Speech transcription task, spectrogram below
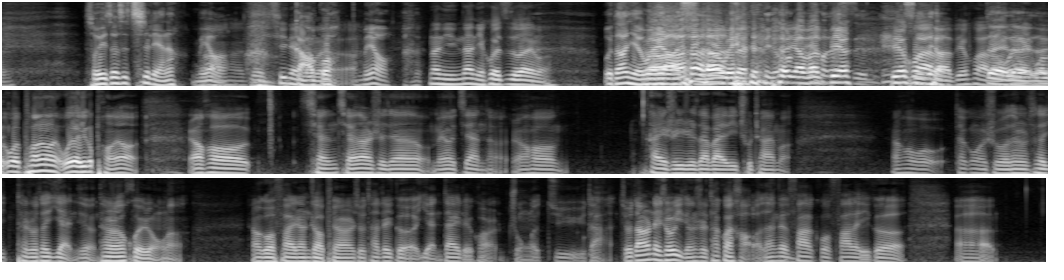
所以这是七年了，没有、啊对，七年搞过，没有。那你那你会自慰吗？我当然会啊，我也 要不然憋憋坏了，憋坏了。对对对我我我朋友，我有一个朋友，然后前前段时间没有见他，然后他也是一直在外地出差嘛。然后我他跟我说，他说他他说他眼睛，他说他毁容了，然后给我发一张照片，就他这个眼袋这块肿了巨大，就当时那时候已经是他快好了，他给发给我发了一个呃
